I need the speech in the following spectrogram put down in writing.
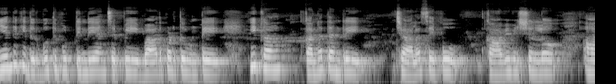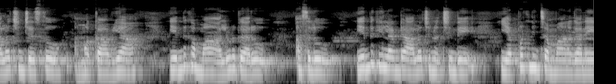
ఎందుకు ఈ దుర్బుద్ధి పుట్టింది అని చెప్పి బాధపడుతూ ఉంటే ఇక కన్న తండ్రి చాలాసేపు కావ్య విషయంలో ఆలోచన చేస్తూ అమ్మ కావ్య ఎందుకమ్మా అల్లుడు గారు అసలు ఎందుకు ఇలాంటి ఆలోచన వచ్చింది? ఎప్పటి నుంచి అమ్మా అనగానే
